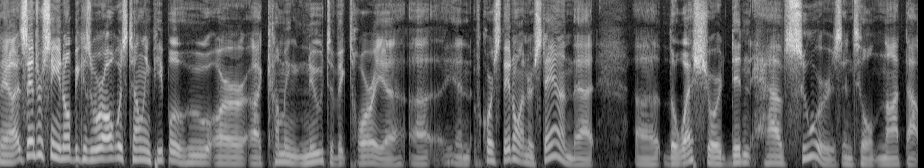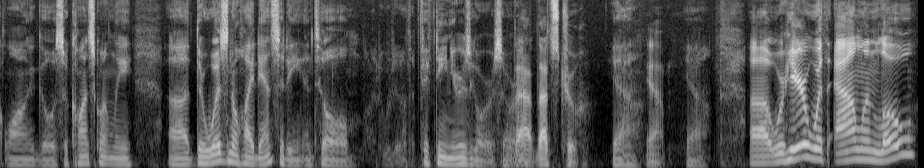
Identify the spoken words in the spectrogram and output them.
Yeah, it's interesting, you know, because we're always telling people who are uh, coming new to Victoria, uh, and of course they don't understand that uh, the West Shore didn't have sewers until not that long ago. So consequently, uh, there was no high density until 15 years ago or so. Right? That, that's true. yeah, Yeah. yeah. Uh, we're here with Alan Lowe.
